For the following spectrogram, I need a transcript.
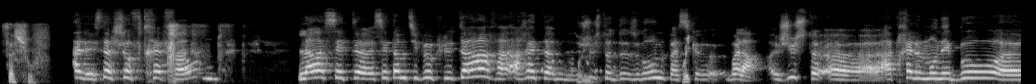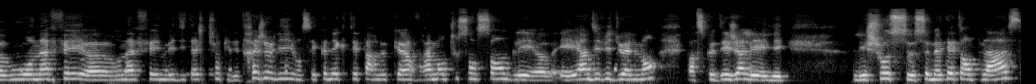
Ça chauffe. Allez, ça chauffe très fort. Là, c'est euh, un petit peu plus tard. Arrête euh, juste deux secondes parce que voilà, juste euh, après le Mont Nebo où on a fait on a fait une méditation qui était très jolie. On s'est connecté par le cœur, vraiment tous ensemble et, individuellement parce que déjà les, les choses se, mettaient en place.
